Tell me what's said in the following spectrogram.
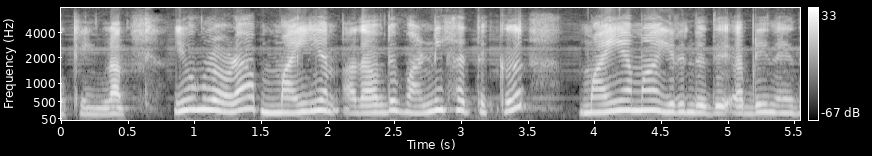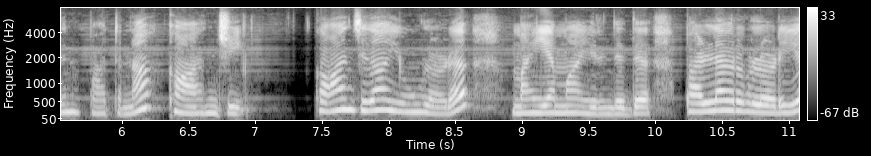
ஓகேங்களா? இவங்களோட மையம் அதாவது வணிகத்துக்கு மையமாக இருந்தது அப்படின்னு எதுன்னு பார்த்தோன்னா காஞ்சி. காஞ்சி தான் இவங்களோட மையமாக இருந்தது. பல்லவர்களுடைய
